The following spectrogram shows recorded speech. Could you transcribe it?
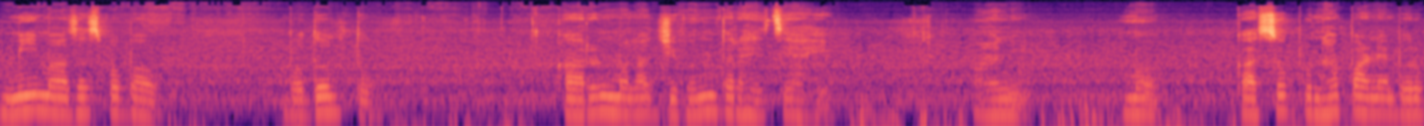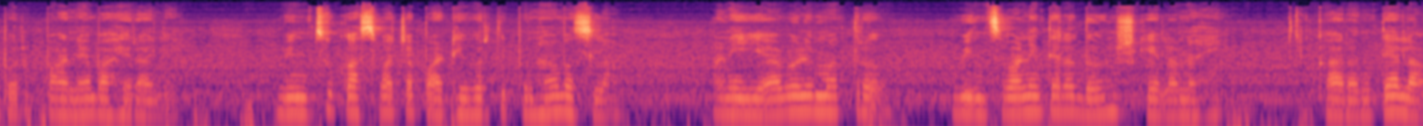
मी माझा स्वभाव बदलतो कारण मला जिवंत राहायचे आहे. आणि मग कासव पुन्हा पाण्याबरोबर पाण्याबाहेर आले. विंचू कासवाच्या पाठीवरती पुन्हा बसला आणि यावेळी मात्र विंचवाने त्याला दंश केला नाही, कारण त्याला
